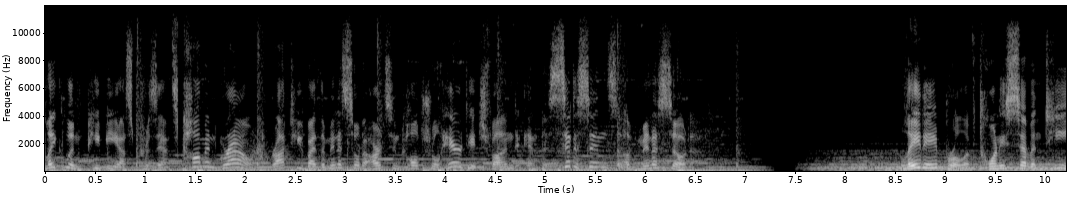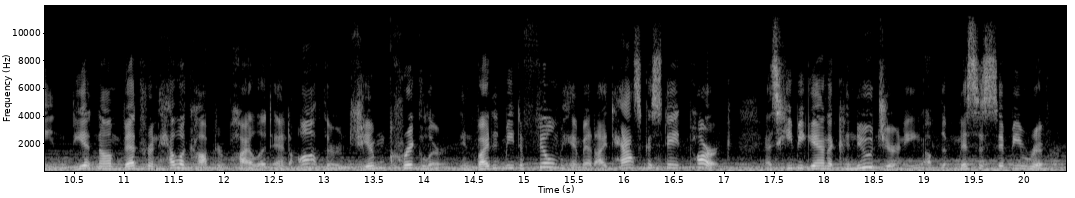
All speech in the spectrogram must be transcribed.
Lakeland PBS presents Common Ground, brought to you by the Minnesota Arts and Cultural Heritage Fund and the citizens of Minnesota. Late April of 2017, Vietnam veteran helicopter pilot and author Jim Kriegler invited me to film him at Itasca State Park as he began a canoe journey of the Mississippi River.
